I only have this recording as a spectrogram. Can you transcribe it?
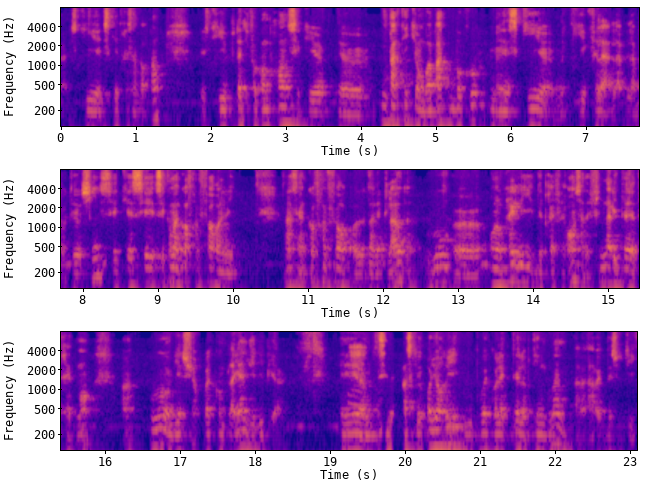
euh, ce, qui est, ce qui est très important. Et ce qui peut-être il faut comprendre, c'est que euh, une partie qu'on voit pas beaucoup, mais ce qui, euh, qui fait la, beauté aussi, c'est que c'est comme un coffre-fort en ligne. Hein, c'est un coffre-fort dans les clouds où on relie des préférences à des finalités de traitement, hein, ou bien sûr pour être compliant GDPR. Et euh, parce qu'aujourd'hui, vous pouvez collecter l'opt-in vous-même euh, avec des outils.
